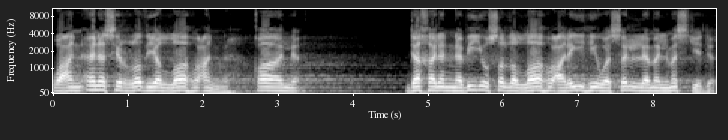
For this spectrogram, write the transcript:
وعن أنس رضي الله عنه قال دخل النبي صلى الله عليه وسلم المسجد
